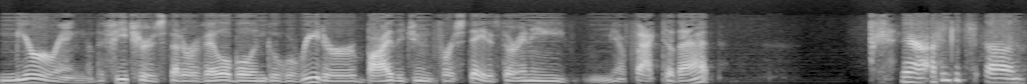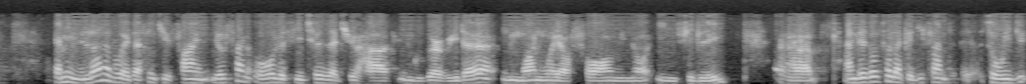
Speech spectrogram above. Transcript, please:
mirroring the features that are available in Google Reader by the June 1st date. Is there any you know, fact to that? Yeah, I think it's. Um, I mean, in a lot of ways, I think you find you'll find all the features that you have in Google Reader in one way or form, you know, in Feedly. Uh, and there's also like a different, so we do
